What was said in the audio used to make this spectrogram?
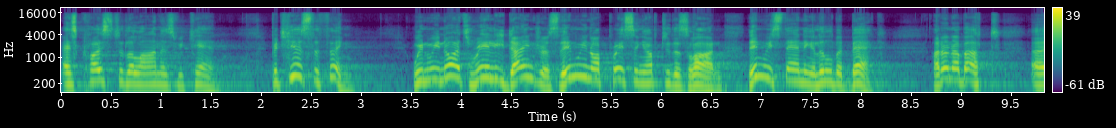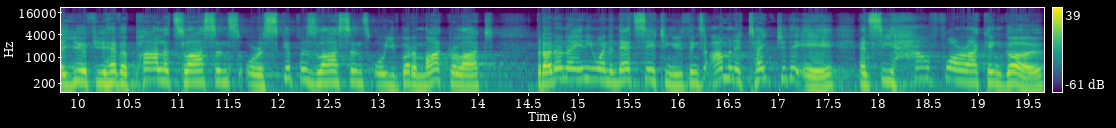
as close to the line as we can. But here's the thing when we know it's really dangerous, then we're not pressing up to this line, then we're standing a little bit back. I don't know about uh, you if you have a pilot's license or a skipper's license or you've got a microlight. But I don't know anyone in that setting who thinks, I'm going to take to the air and see how far I can go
